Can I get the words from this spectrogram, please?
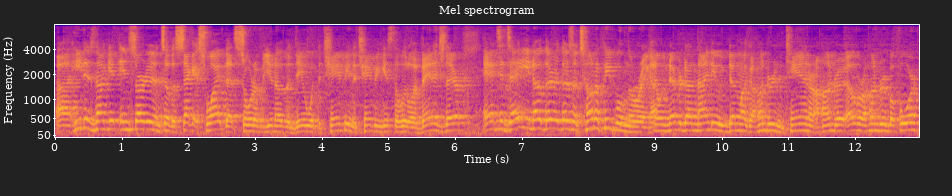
Uh, he does not get inserted until the second swipe. That's sort of, you know, the deal with the champion. The champion gets the little advantage there. And today, you know, there, there's a ton of people in the ring. I we've never done 90. We've done like 110 or 100, over 100 before.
